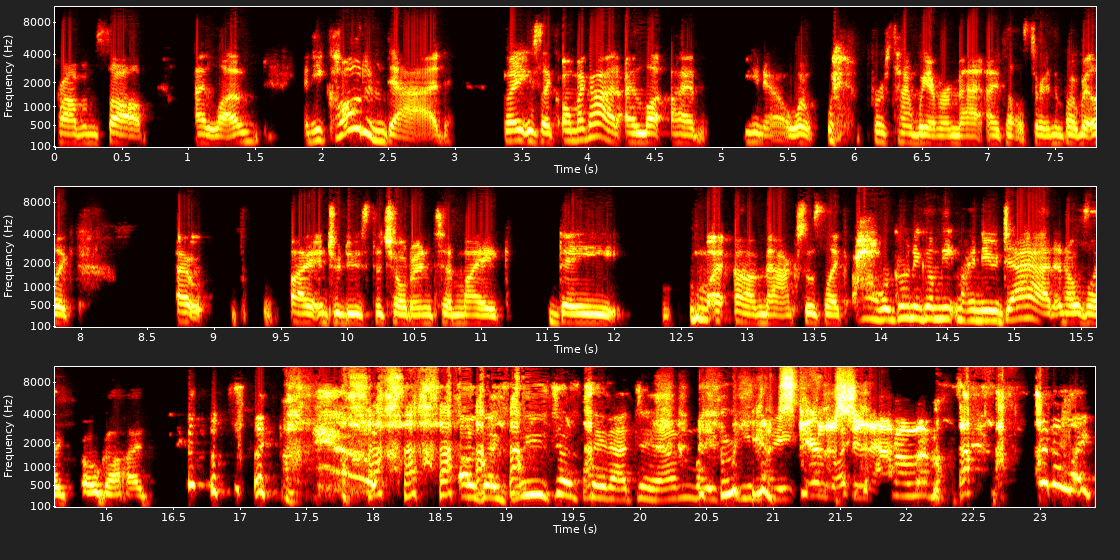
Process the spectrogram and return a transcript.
problem solved. I love and he called him dad but he's like oh my god i love i you know first time we ever met i tell a story in the book but like i i introduced the children to mike. They my uh, max was like oh we're going to go meet my new dad and i was like oh god like, I was like, please don't say that to him. Like, you might, scare the like, shit out of him. gonna like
